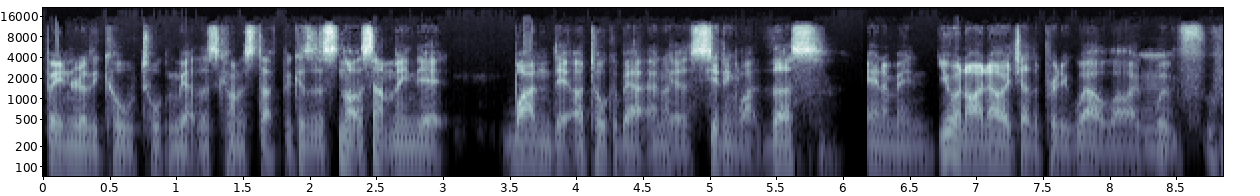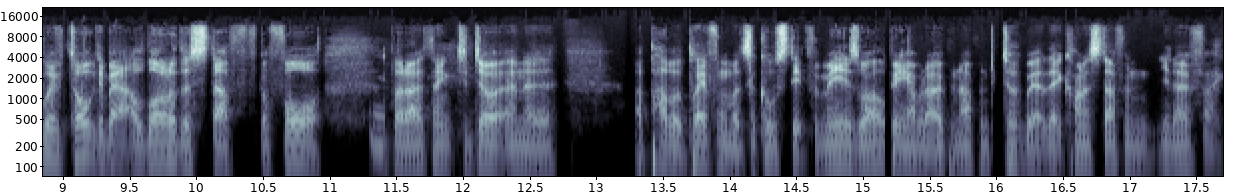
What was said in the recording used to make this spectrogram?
been really cool talking about this kind of stuff because it's not something that one that I talk about in a setting like this. And I mean, you and I know each other pretty well. Like Mm. we've we've talked about a lot of this stuff before, Mm. but I think to do it in a a public platform, it's a cool step for me as well. Being able to open up and talk about that kind of stuff, and you know, if I,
